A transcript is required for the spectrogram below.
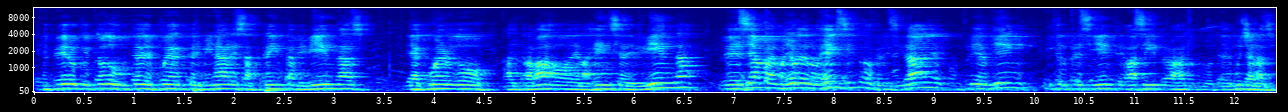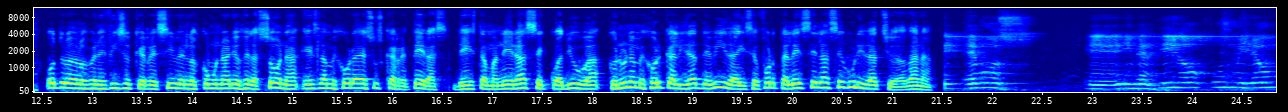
Espero que todos ustedes puedan terminar esas 30 viviendas de acuerdo al trabajo de la agencia de vivienda. Les deseamos el mayor de los éxitos, felicidades, confíen bien y que el presidente va a seguir trabajando con ustedes. Muchas gracias. Otro de los beneficios que reciben los comunarios de la zona es la mejora de sus carreteras. De esta manera se coadyuva con una mejor calidad de vida y se fortalece la seguridad ciudadana. Hemos eh, invertido un millón,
